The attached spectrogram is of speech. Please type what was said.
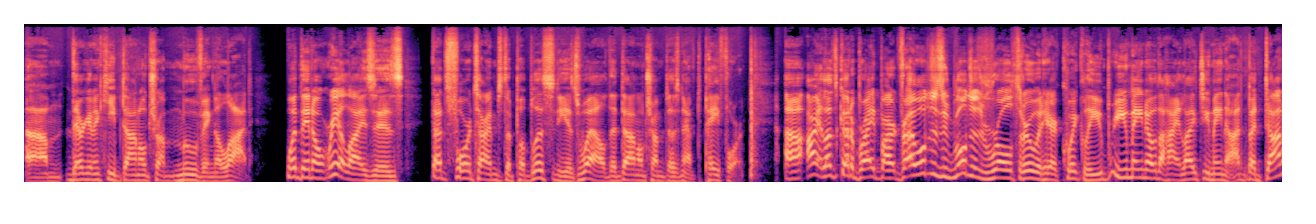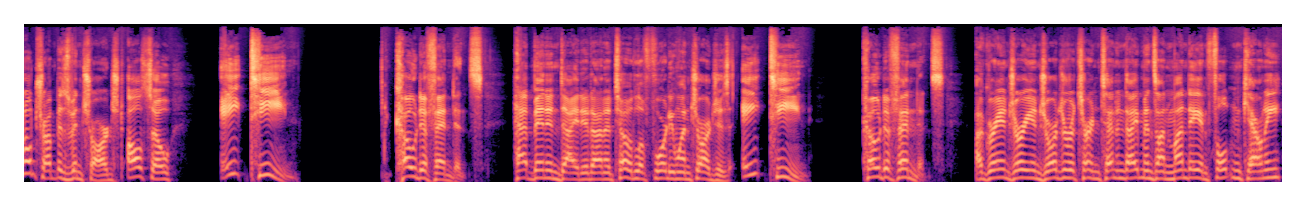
Um, they're going to keep Donald Trump moving a lot. What they don't realize is that's four times the publicity as well that Donald Trump doesn't have to pay for. Uh, all right, let's go to Breitbart. We'll just we'll just roll through it here quickly. You, you may know the highlights, you may not, but Donald Trump has been charged. Also, 18 co-defendants have been indicted on a total of 41 charges. 18 co-defendants. A grand jury in Georgia returned 10 indictments on Monday in Fulton County.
